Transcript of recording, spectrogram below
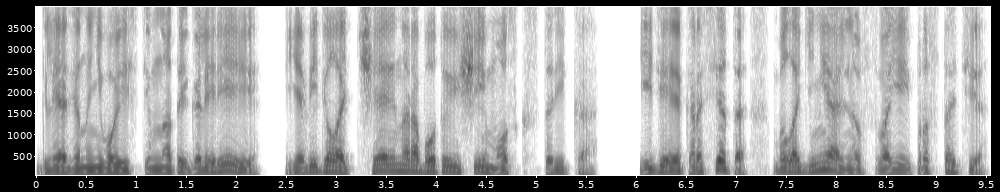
Глядя на него из темноты галереи, я видел отчаянно работающий мозг старика. Идея корсета была гениальна в своей простоте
